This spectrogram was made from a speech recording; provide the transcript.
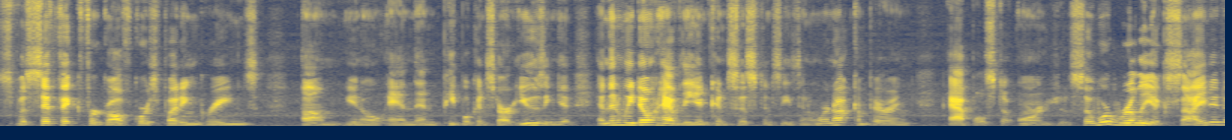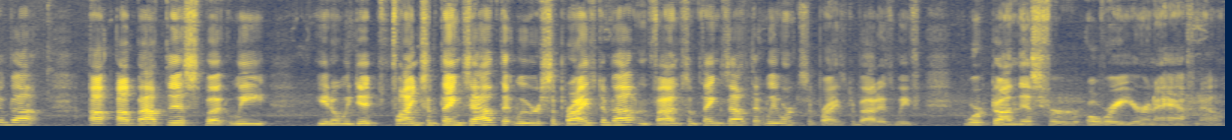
specific for golf course putting greens. Um, you know, and then people can start using it, and then we don't have the inconsistencies, and we're not comparing apples to oranges. So we're really excited about uh, about this, but we, you know, we did find some things out that we were surprised about, and found some things out that we weren't surprised about as we've worked on this for over a year and a half now.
